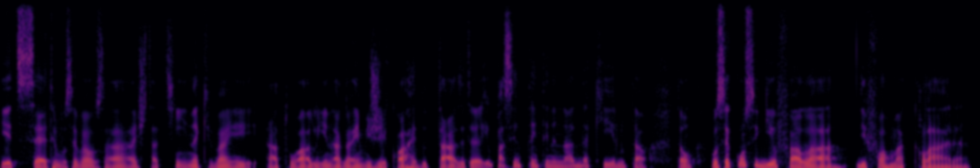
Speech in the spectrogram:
e etc. Você vai usar a estatina que vai atuar ali na HMG com a redutase. E o paciente não está entendendo nada daquilo tal. Então, você conseguiu falar de forma clara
